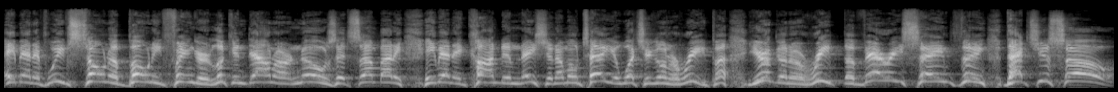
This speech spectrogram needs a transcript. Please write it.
amen, if we've sown a bony finger looking down our nose at somebody, amen, in condemnation, I'm going to tell you what you're going to reap. Uh, you're going to reap the very same thing that you sowed.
